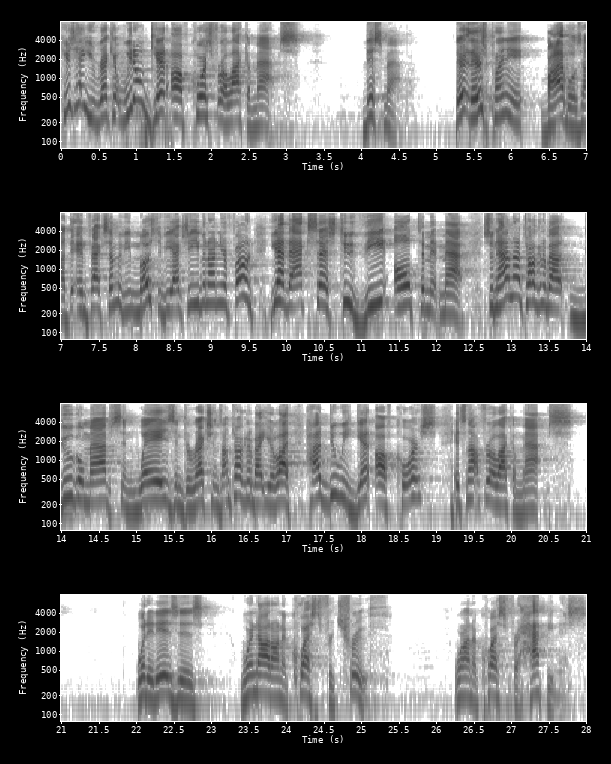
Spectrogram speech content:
Here's how you reckon we don't get off course for a lack of maps. This map. There, there's plenty Bibles out there. In fact, some of you, most of you, actually, even on your phone, you have access to the ultimate map. So now I'm not talking about Google Maps and Waze and directions. I'm talking about your life. How do we get off course? It's not for a lack of maps. What it is, is we're not on a quest for truth, we're on a quest for happiness.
